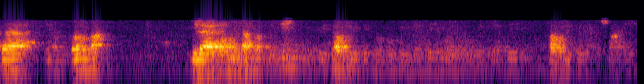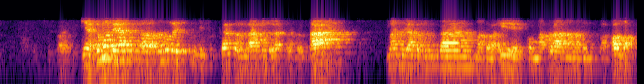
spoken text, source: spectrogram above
bahasa yang berumah bila yang seperti ini bisa kritik Ya, kemudian e, penulis menyebutkan tentang menjelaskan tentang menjelaskan masalah ini, e, masalah nama dan sifat Allah.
